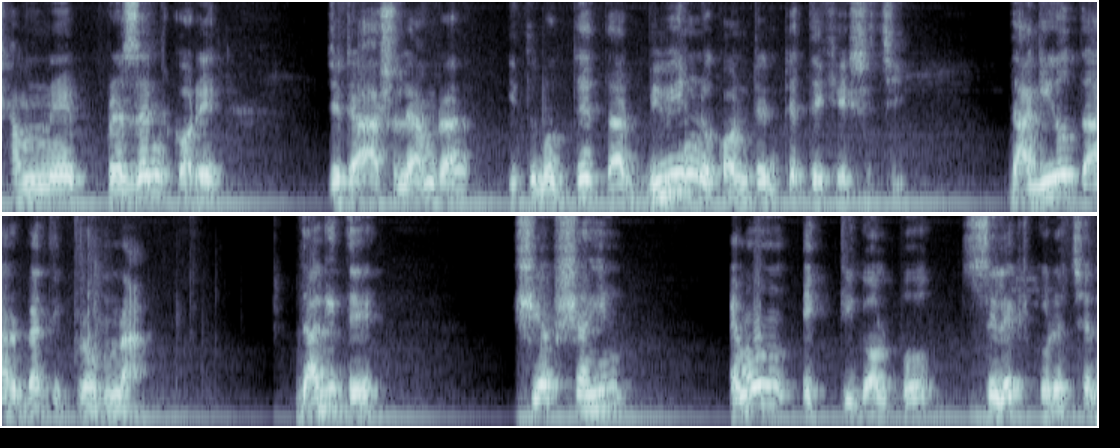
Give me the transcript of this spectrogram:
সামনে প্রেজেন্ট করে, যেটা আসলে আমরা ইতিমধ্যে তার বিভিন্ন কন্টেন্টে দেখে এসেছি। দাগিও তার ব্যতিক্রম না। দাগিতে শিয়াব শাহিন এমন একটি গল্প সিলেক্ট করেছেন,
